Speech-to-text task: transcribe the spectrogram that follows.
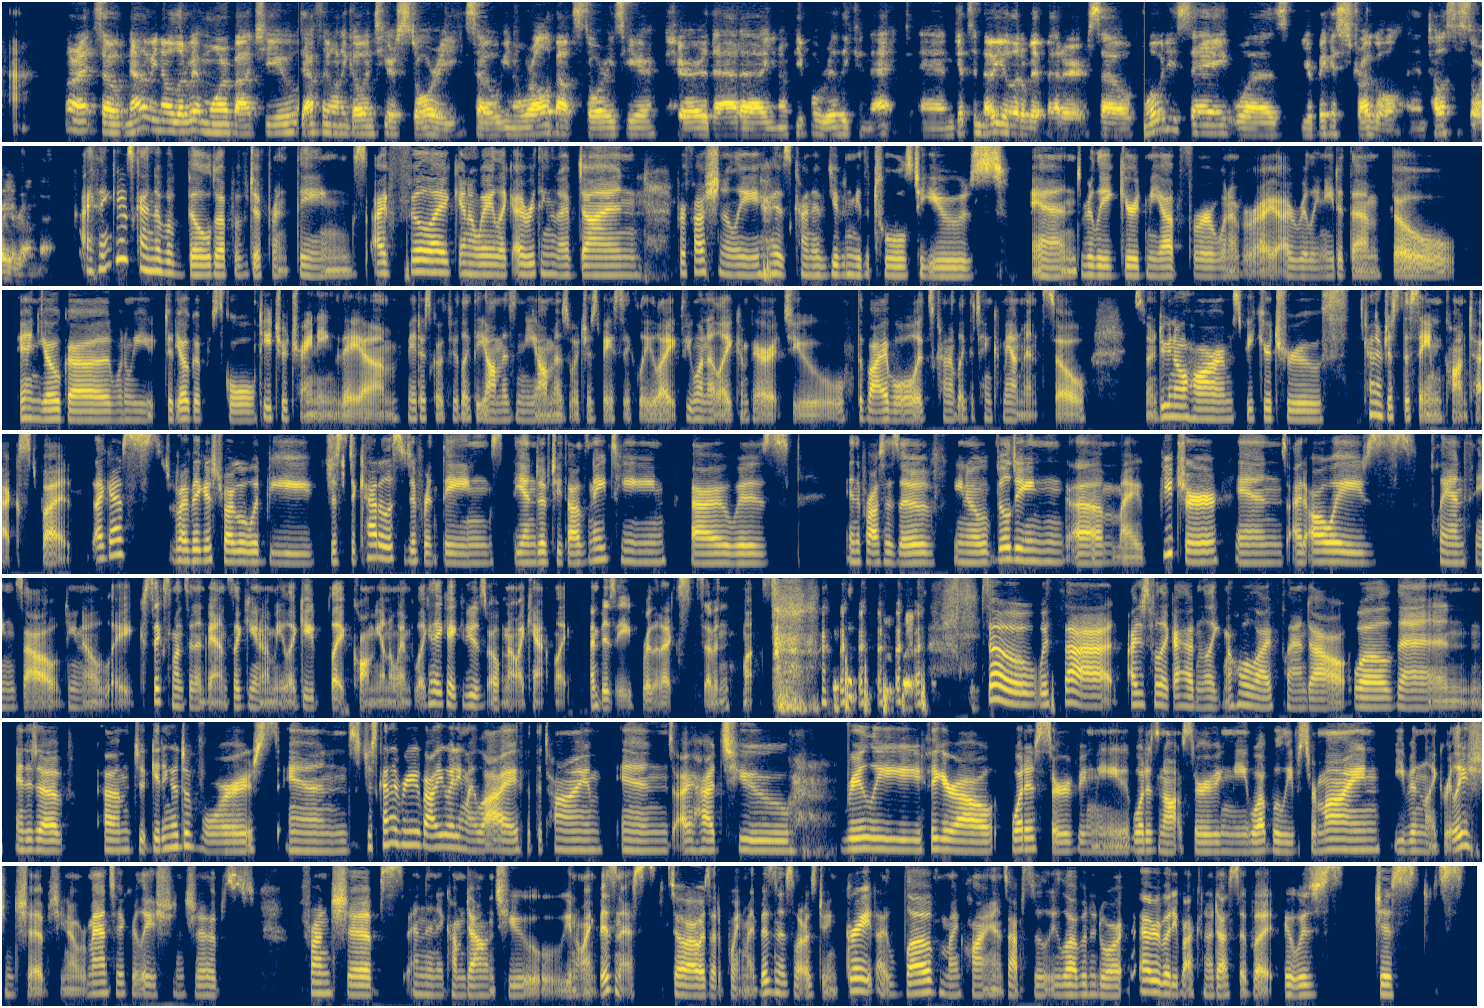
all right. So now that we know a little bit more about you, definitely want to go into your story. So, you know, we're all about stories here. Sure that, uh, you know, people really connect and get to know you a little bit better. So, what would you say was your biggest struggle? And tell us the story around that. I think it was kind of a buildup of different things. I feel like, in a way, like everything that I've done professionally has kind of given me the tools to use and really geared me up for whenever I, I really needed them. So in yoga when we did yoga school teacher training they um, made us go through like the yamas and niyamas which is basically like if you want to like compare it to the bible it's kind of like the ten commandments. So so do no harm speak your truth kind of just the same context. But i guess my biggest struggle would be just a catalyst of different things. The end of 2018 i was in the process of you know building um, my future and i'd always plan things out, you know, like six months in advance. Like, you know me, like you'd like call me on a whim, like, hey, Kate, can you just, oh, no, I can't. Like, I'm busy for the next seven months. so with that, I just feel like I had like my whole life planned out. Well, then ended up um, getting a divorce and just kind of reevaluating my life at the time. And I had to really figure out what is serving me, what is not serving me, what beliefs are mine, even like relationships, you know, romantic relationships, friendships and then it come down to you know my business. So i was at a point in my business where i was doing great. I love my clients absolutely love and adore everybody back in odessa but it was just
